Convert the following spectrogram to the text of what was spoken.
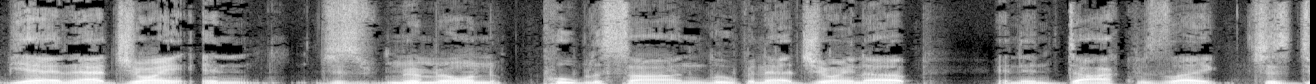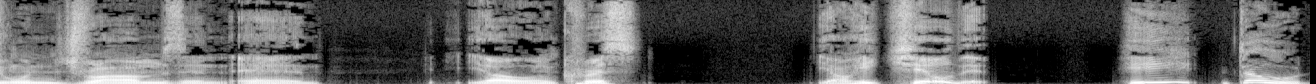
yeah, and that joint and just remember on the Publison looping that joint up and then Doc was like just doing drums and and yo and Chris yo he killed it. He Dude,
